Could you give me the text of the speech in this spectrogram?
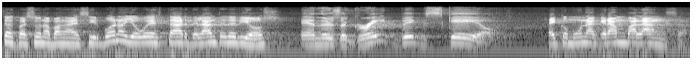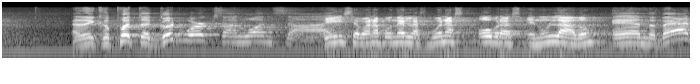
Muchas personas van a decir, bueno, yo voy a estar delante de Dios. and there's a great big scale. Hay como una gran balanza. And they could put the good works on one side, Y se van a poner las buenas obras en un lado and the bad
